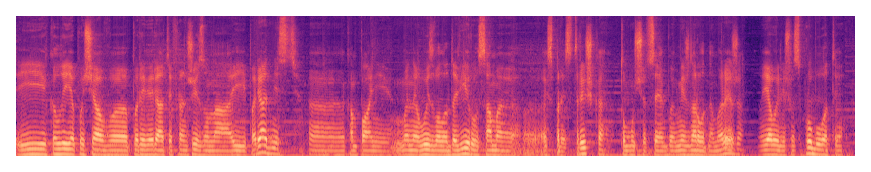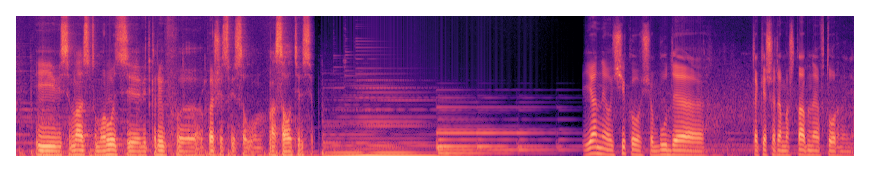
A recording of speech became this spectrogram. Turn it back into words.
І коли я почав е, перевіряти франшизу на її порядність е, компанії, мене визвало довіру саме е, експрес-стрижка, тому що це якби міжнародна мережа. Я вирішив спробувати і в 2018 році відкрив перший свій салон на Салтівці. Я не очікував, що буде таке широмасштабне вторгнення.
